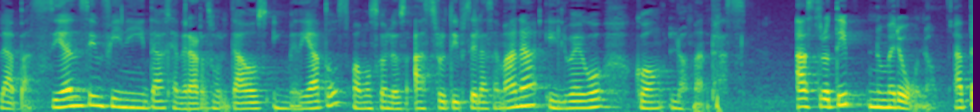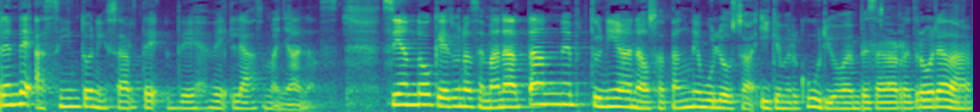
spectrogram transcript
la paciencia infinita genera resultados inmediatos. Vamos con los astro tips de la semana y luego con los mantras. Astrotip número uno. Aprende a sintonizarte desde las mañanas. Siendo que es una semana tan neptuniana, o sea, tan nebulosa y que Mercurio va a empezar a retrogradar,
